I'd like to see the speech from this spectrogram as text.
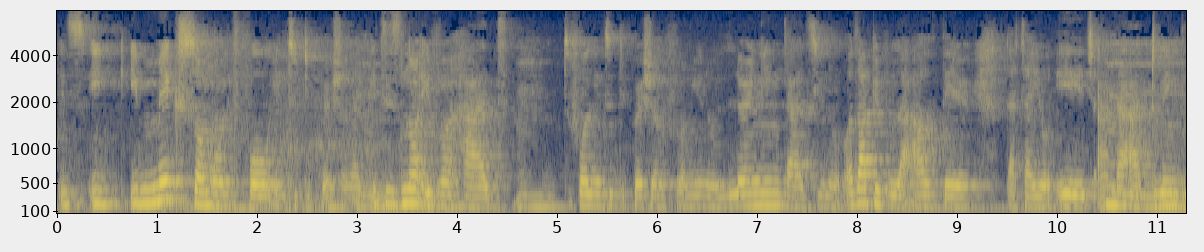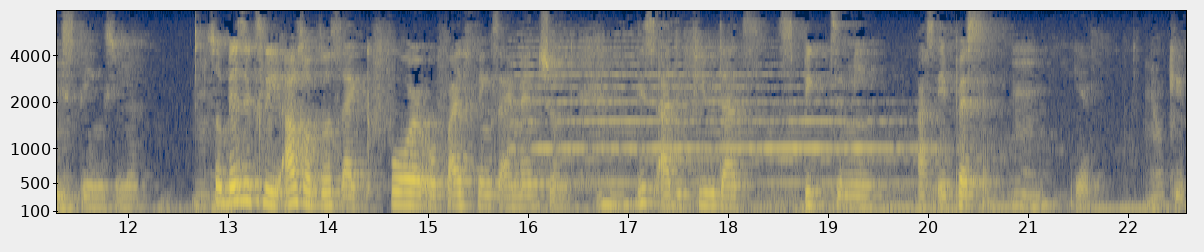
it's it, it makes someone fall into depression. Like it is not even hard mm, to fall into depression from you know learning that you know other people are out there that are your age and that are doing these things you know. So basically out of those like four or five things i mentioned these are the few that speak to me as a person. Mm. yeah Okay.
